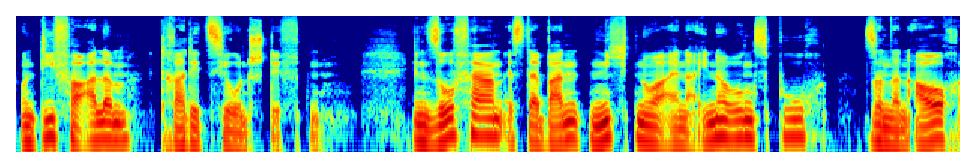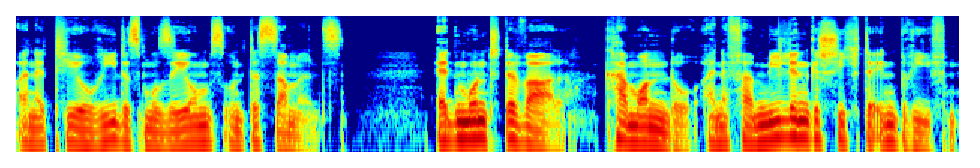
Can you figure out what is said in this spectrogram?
und die vor allem Tradition stiften. Insofern ist der Band nicht nur ein Erinnerungsbuch, sondern auch eine Theorie des Museums und des Sammelns. Edmund de Waal, Camondo, eine Familiengeschichte in Briefen.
